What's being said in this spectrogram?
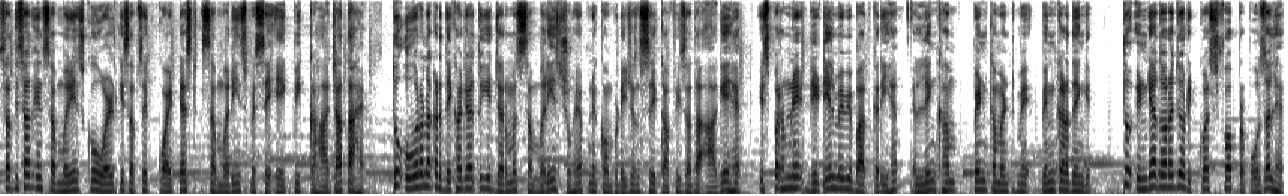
साथ ही साथ इन सबमरीन्स को वर्ल्ड की सबसे क्वाइटेस्ट सबमरीन्स में से एक भी कहा जाता है। तो ओवरऑल अगर देखा जाए तो ये जर्मन सबमरीन्स जो है अपने कंपटीशन से काफ़ी ज़्यादा आगे है। इस पर हमने डिटेल में भी बात करी है। लिंक हम पिन कमेंट में पिन कर देंगे। तो इंडिया द्वारा जो रिक्वेस्ट फॉर प्रपोजल है,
